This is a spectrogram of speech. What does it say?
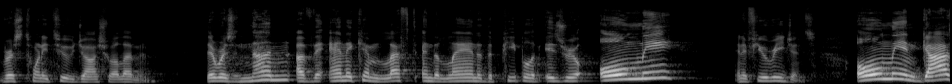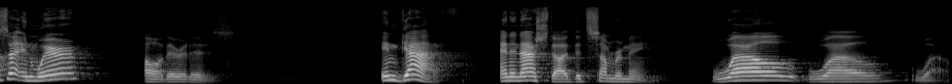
Verse 22 of Joshua 11. There was none of the Anakim left in the land of the people of Israel, only in a few regions. Only in Gaza and where? Oh, there it is. In Gath and in Ashdod did some remain. Well, well, well.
